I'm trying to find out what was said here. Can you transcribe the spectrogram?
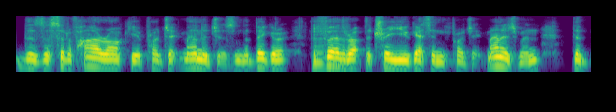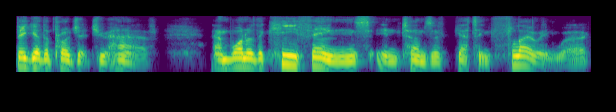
there's a sort of hierarchy of project managers, and the bigger, the mm-hmm. further up the tree you get in project management, the bigger the project you have. And one of the key things in terms of getting flow in work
